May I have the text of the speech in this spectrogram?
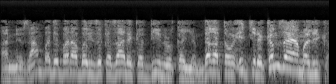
ان نظام به برابر ځکه ذالک الدین القیم دغه توحید چې کم ځای عملی کا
